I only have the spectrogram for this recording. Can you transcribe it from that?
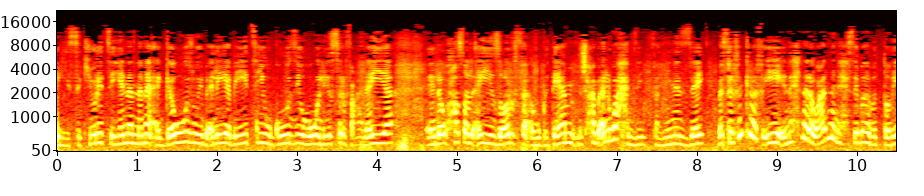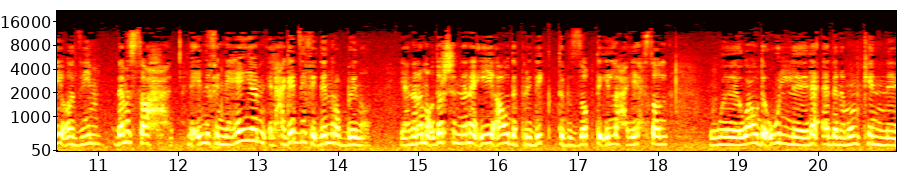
لي. ال security هنا إن أنا أتجوز ويبقى ليا بيتي وجوزي وهو اللي يصرف عليا. آه، لو حصل أي ظرف أو بتاع مش هبقى لوحدي. فاهمين إزاي؟ بس الفكرة في إيه؟ إن إحنا لو قعدنا نحسبها بالطريقة دي ده مش صح. لأن في النهاية الحاجات دي في إيدين ربنا. يعني أنا ما أقدرش إن أنا إيه أقعد a predict بالظبط إيه اللي هيحصل. واقعد أقول لأ ده أنا ممكن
